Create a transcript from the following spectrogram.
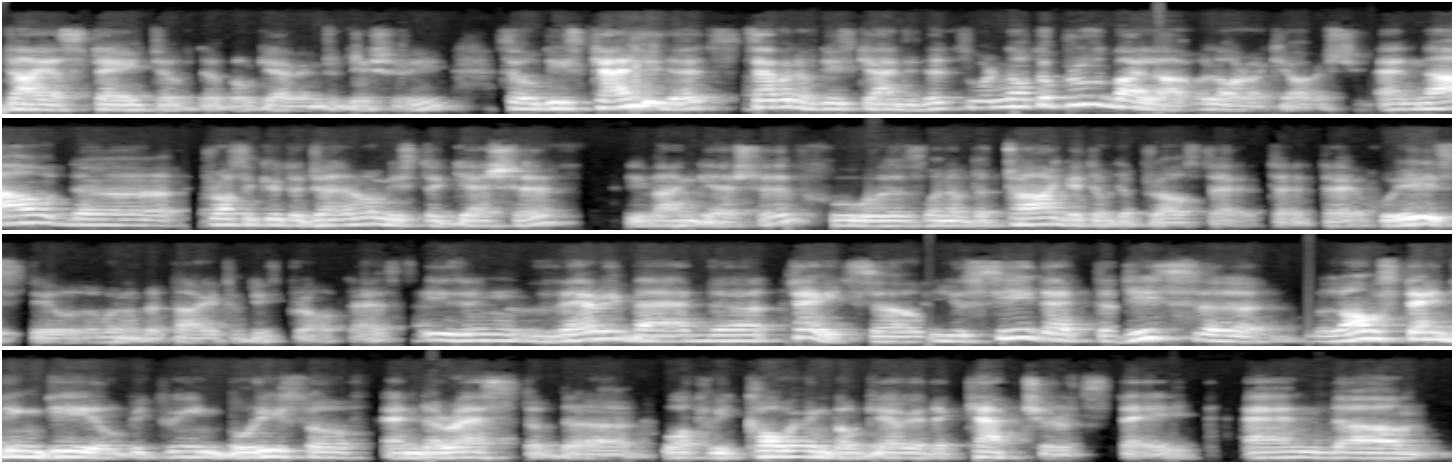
dire state of the Bulgarian judiciary. So these candidates, seven of these candidates, were not approved by Laura Kövesi. And now the prosecutor general, Mr. Geshev, Ivan Geshev, who was one of the target of the protest, who is still one of the target of this protest, is in very bad uh, state. So you see that this uh, long-standing deal between Borisov and the rest of the what we call in Bulgaria the captured state and um,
